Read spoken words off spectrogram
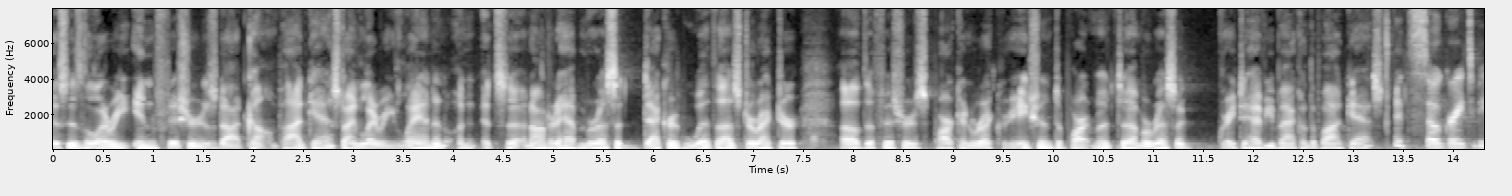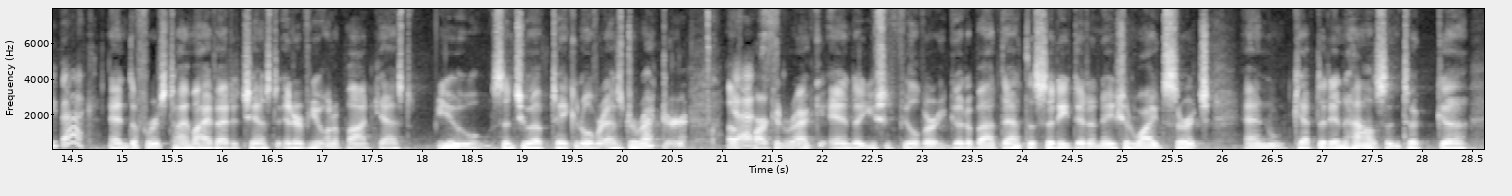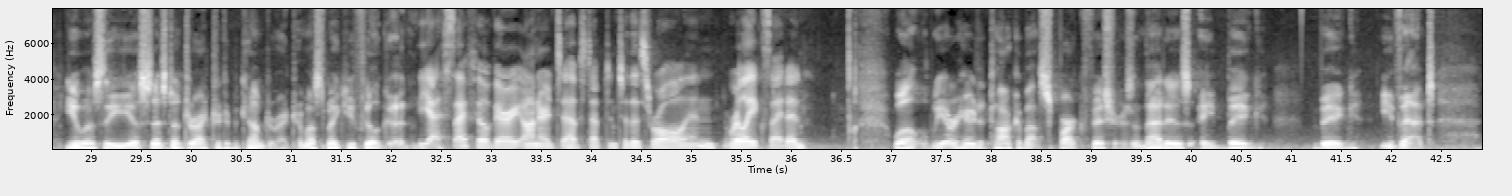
This is the LarryInFishers.com podcast. I'm Larry Landon. It's uh, an honor to have Marissa Deckert with us, Director of the Fishers Park and Recreation Department. Uh, Marissa, great to have you back on the podcast. It's so great to be back. And the first time I've had a chance to interview on a podcast you since you have taken over as director of Yes. Park and Rec, and uh, you should feel very good about that. The city did a nationwide search and kept it in house and took uh, you as the assistant director to become director. It must make you feel good. Yes, I feel very honored to have stepped into this role and really excited. Well, we are here to talk about Spark Fishers, and that is a big, big event.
